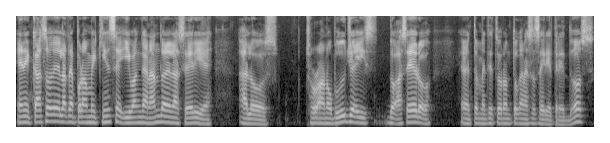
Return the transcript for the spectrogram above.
en el caso de la temporada 2015, iban ganándole la serie a los Toronto Blue Jays 2 a 0. Eventualmente Toronto gana esa serie 3-2.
